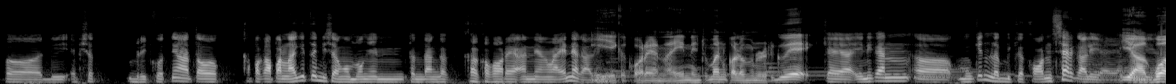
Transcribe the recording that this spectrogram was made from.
eh, di episode berikutnya atau kapan-kapan lagi tuh bisa ngomongin tentang ke, ke Koreaan yang lainnya kali? Iya ke Korean lainnya. Cuman kalau menurut gue kayak ini kan eh, mungkin lebih ke konser kali ya yang ya? gue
